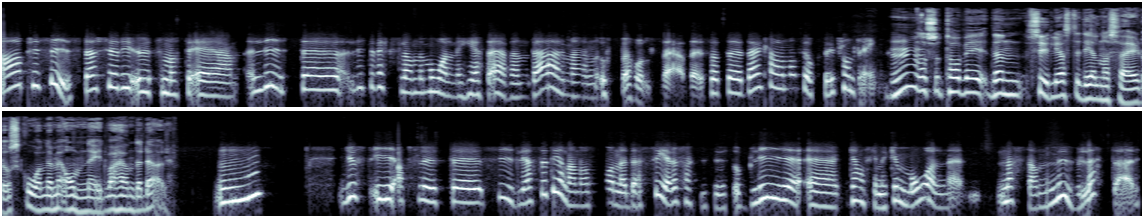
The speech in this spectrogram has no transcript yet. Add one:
Ja, precis. Där ser det ut som att det är lite, lite växlande molnighet även där, men uppehållsväder. Så att, eh, där klarar man sig också ifrån regn. Mm, och så tar vi den sydligaste delen av Sverige då, Skåne med omnejd, vad händer där? Mm. Just i absolut eh, sydligaste delarna av Skåne, där ser det faktiskt ut att bli eh, ganska mycket moln, nästan mulet där.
